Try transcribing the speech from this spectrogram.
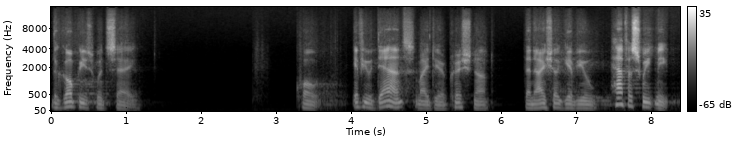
The gopis would say, quote, If you dance, my dear Krishna, then I shall give you half a sweetmeat.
